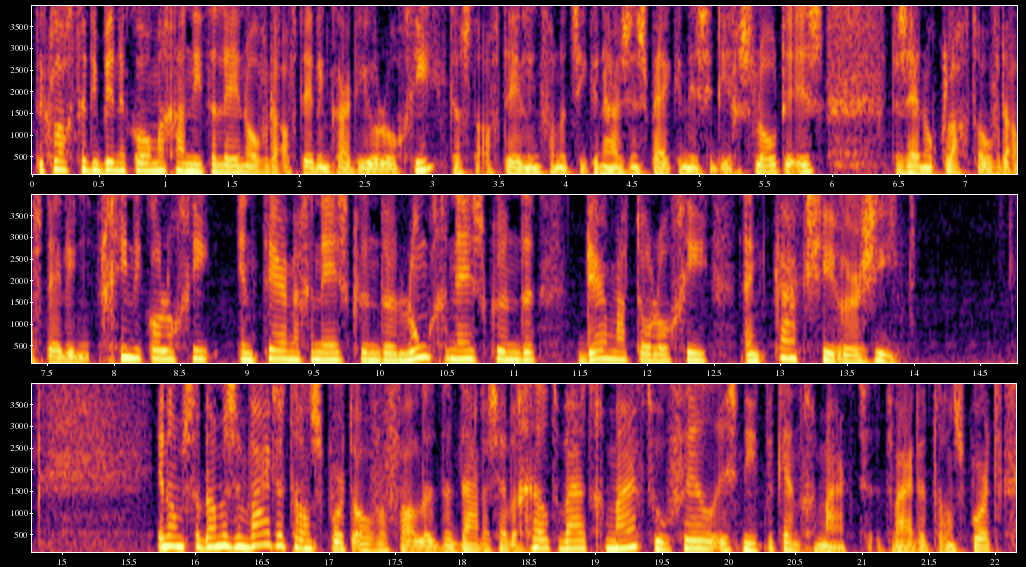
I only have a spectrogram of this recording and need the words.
De klachten die binnenkomen gaan niet alleen over de afdeling cardiologie, dat is de afdeling van het ziekenhuis in Spijkenisse die gesloten is. Er zijn ook klachten over de afdeling gynaecologie, interne geneeskunde, longgeneeskunde, dermatologie en kaakchirurgie. In Amsterdam is een waardetransport overvallen. De daders hebben geld buitgemaakt. Hoeveel is niet bekendgemaakt. Het waardetransport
